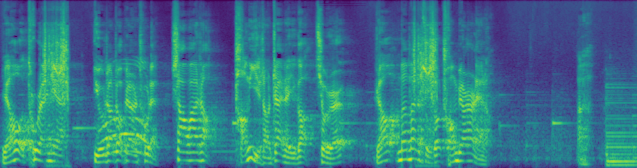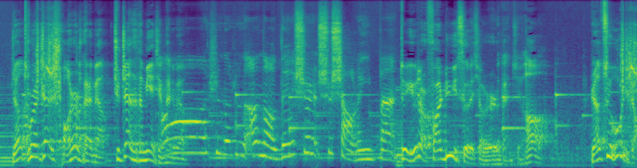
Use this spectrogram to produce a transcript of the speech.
然后突然间有一张照片出来，沙发上躺椅上站着一个小人儿，然后慢慢的走到床边上来了，啊，然后突然站在床上了，看见没有？就站在他面前，看见没有？哦，是的，是的啊，脑袋是是少了一半。对，有点发绿色的小人儿的感觉啊。然后最后一张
